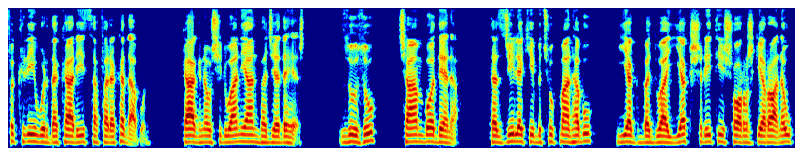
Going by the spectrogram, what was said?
فکری وردەکاری سەفەرەکەدا بوون، کاک نەوشیروانیان بەجێدەهێشت. زوو زوو چام بۆ دێنا. تەسجیلێکی بچووکمان هەبوو، یەک بە دوای یەک شریتی شۆڕشگێڕانە و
